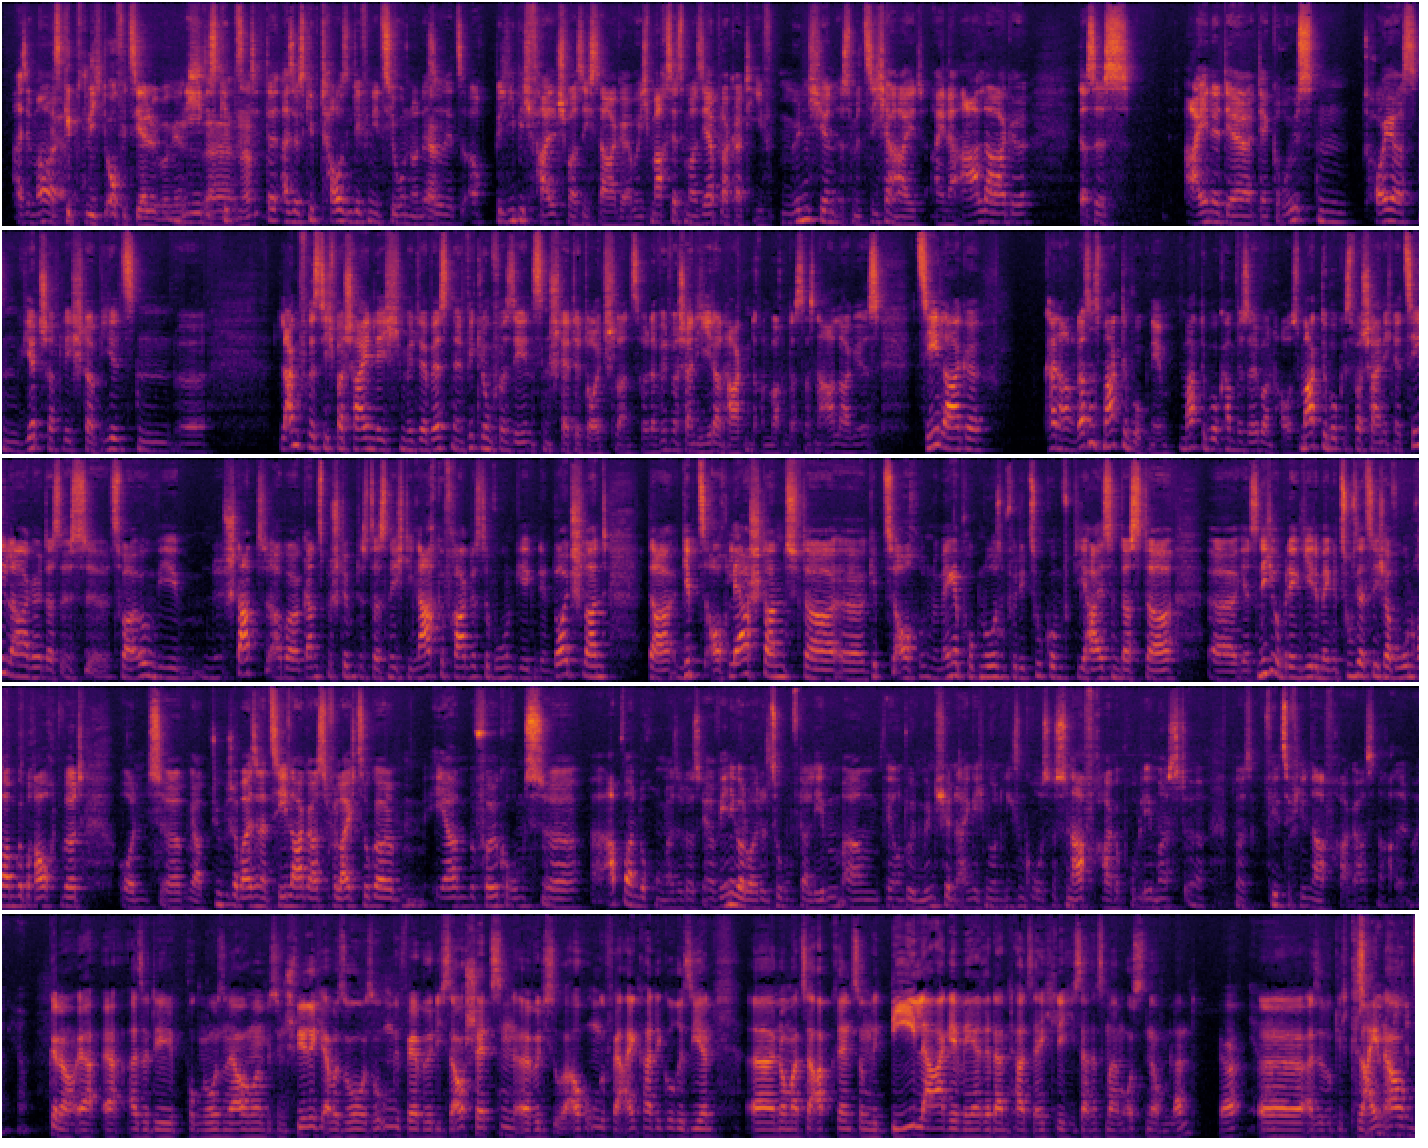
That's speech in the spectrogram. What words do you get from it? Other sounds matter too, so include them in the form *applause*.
Also mal, es gibt nicht offiziell übrigens. Nee, das äh, gibt, ne? also es gibt tausend Definitionen und das Ja. ist jetzt auch beliebig falsch, was ich sage, aber ich mache es jetzt mal sehr plakativ. München ist mit Sicherheit eine A-Lage. Das ist eine der, der größten, teuersten, wirtschaftlich stabilsten, äh, langfristig wahrscheinlich mit der besten Entwicklung versehensten Städte Deutschlands. So, da wird wahrscheinlich jeder einen Haken dran machen, dass das eine A-Lage ist. C-Lage, keine Ahnung, lass uns Magdeburg nehmen. Magdeburg haben wir selber ein Haus. Magdeburg ist wahrscheinlich eine C-Lage. Das ist äh, zwar irgendwie eine Stadt, aber ganz bestimmt ist das nicht die nachgefragteste Wohngegend in Deutschland. Da gibt es auch Leerstand, da äh, gibt es auch eine Menge Prognosen für die Zukunft, die heißen, dass da äh, jetzt nicht unbedingt jede Menge zusätzlicher Wohnraum gebraucht wird. Und äh, ja, typischerweise in der C-Lage hast du vielleicht sogar eher Bevölkerungsabwanderung, also dass eher weniger Leute in Zukunft da leben, ähm, während du in München eigentlich nur ein riesengroßes Nachfrageproblem hast, äh, also viel zu viel Nachfrage hast nach allem eigentlich. Ja. Genau, ja, ja. Also die Prognosen wäre auch immer ein bisschen schwierig, aber so, so ungefähr würde ich es auch schätzen, äh, würde ich so auch ungefähr einkategorisieren. Äh, Nochmal zur Abgrenzung, eine D-Lage wäre dann tatsächlich, ich sage jetzt mal im Osten auf dem Land. Ja, Äh, also wirklich klein So auch.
